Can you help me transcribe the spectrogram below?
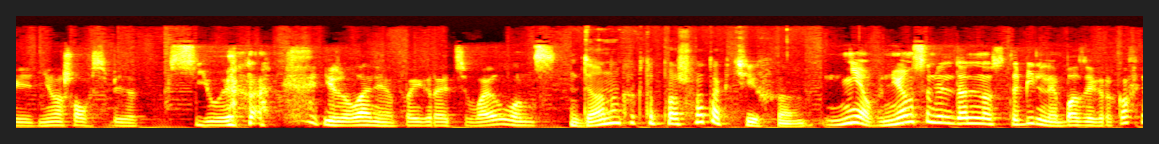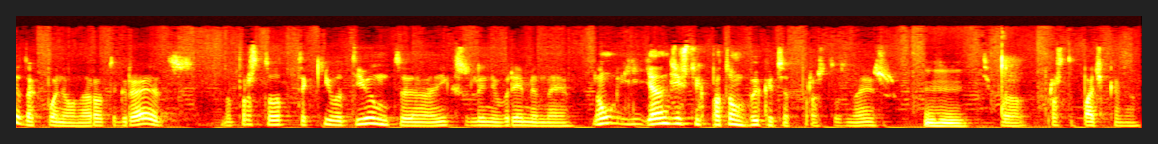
и не нашел в себе силы и желания поиграть в Wildlands. Да, она как-то прошла так тихо. Не, в нее на самом деле довольно стабильная база игроков, я так понял, народ играет. Но просто вот такие вот ивенты, они, к сожалению, временные. Ну, я надеюсь, что их потом выкатят просто, знаешь. Мгм. Типа, просто пачками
